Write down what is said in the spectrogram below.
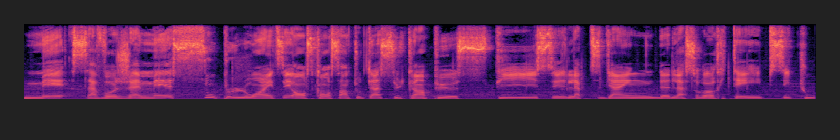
mais ça va jamais super loin. Tu sais, on se concentre tout le temps sur le campus, puis c'est la petite gang de, la sororité, puis c'est tout.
